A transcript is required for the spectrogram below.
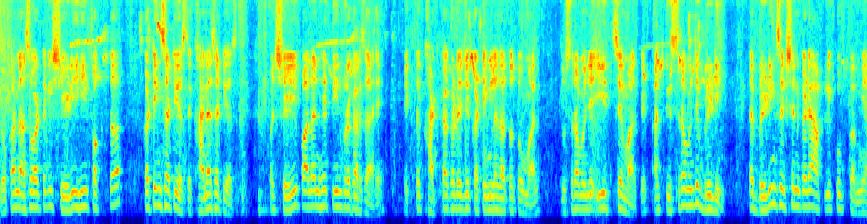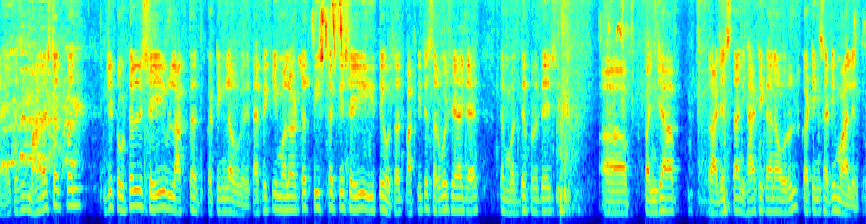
लोकांना असं वाटतं की शेळी ही फक्त कटिंगसाठी असते खाण्यासाठी असते. पण शेळी पालन हे तीन प्रकारचं आहे. एक तर खाटकाकडे जे कटिंगला जातो तो माल दुसरा म्हणजे ईदचे मार्केट आणि तिसरं म्हणजे ब्रीडिंग. त्या ब्रीडिंग सेक्शनकडे आपली खूप कमी आहे. तसेच महाराष्ट्रात पण जे टोटल शेळी लागतात कटिंगला वगैरे त्यापैकी मला वाटतं तीस टक्के शेळी इथे होतात. बाकीच्या सर्व शेळ्या ज्या आहेत त्या मध्य प्रदेश पंजाब राजस्थान ह्या ठिकाणावरून कटिंगसाठी माल येतो.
